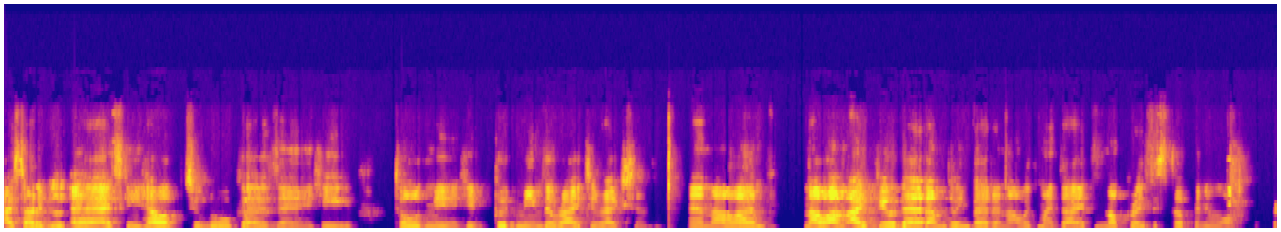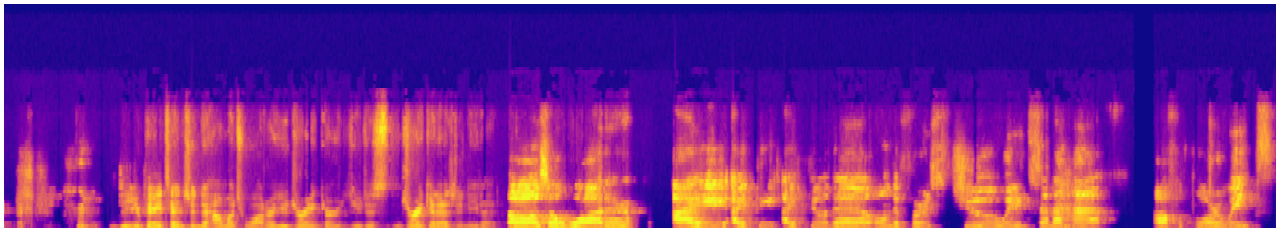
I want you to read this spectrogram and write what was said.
I started uh, asking help to Lucas, and he told me he put me in the right direction. And now i'm now i'm i feel that i'm doing better now with my diet. Not crazy stuff anymore. Do you pay attention to how much water you drink or do you just drink it as you need it? Uh so water i i think i feel that on the first two weeks and a half of four weeks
